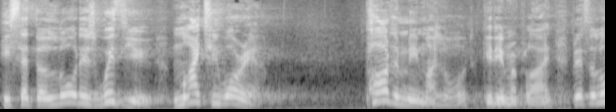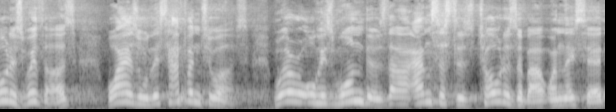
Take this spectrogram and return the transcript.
he said, The Lord is with you, mighty warrior. Pardon me, my Lord, Gideon replied, but if the Lord is with us, why has all this happened to us? Where are all his wonders that our ancestors told us about when they said,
